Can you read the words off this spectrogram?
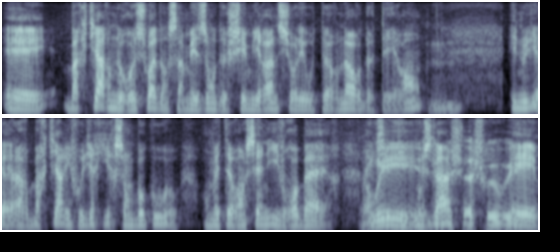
Et Bartiar nous reçoit dans sa maison de Chemiran sur les hauteurs nord de Téhéran. Mhm. Et nous dit, alors Bartiar, il faut dire qu'il ressemble beaucoup au, au metteur en scène Yves Robert, Ah avec ses oui, petites les moustaches. oui, oui. Et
